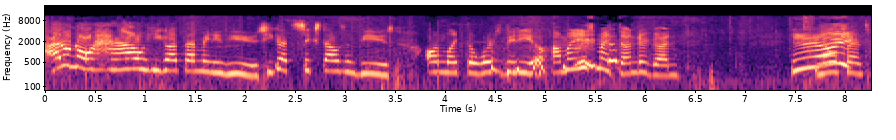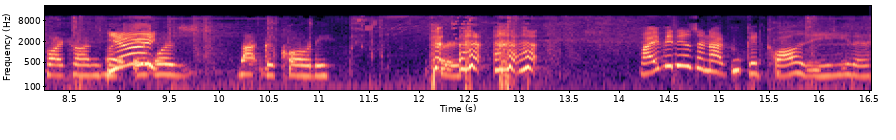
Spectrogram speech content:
I don't know how he got that many views. He got 6,000 views on like the worst video. I'm gonna use my thunder gun. No offense, Vartan, but Yay! it was not good quality. My videos are not good quality either.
